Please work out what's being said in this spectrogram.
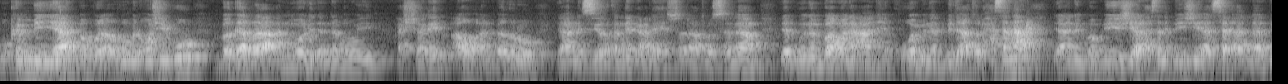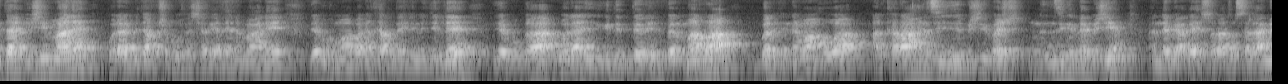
وكم ميات بقول الرغم من أوشيكو بقرأ المولد النبوي الشريف أو البدر يعني سيرة النبي عليه الصلاة والسلام. يبقى نبا منعاني هو من البدعة الحسنة يعني بيجي الحسن بيجي البدعة بيجي معنى ولا البدعة مشبوه الشريعة لأن معنى. يبقى ما بنكر نجله يبقى ولا يجد الدليل بالمرة بل إنما هو الكراهة. نزين بشي بش نزين بشي النبي عليه الصلاة والسلام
